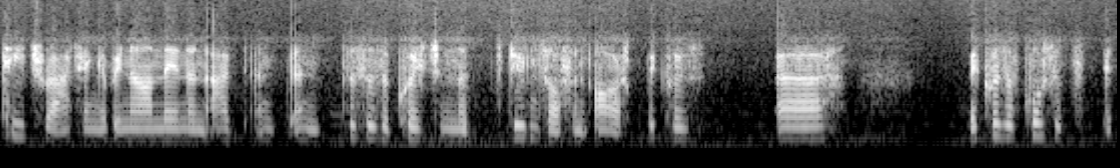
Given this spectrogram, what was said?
teach writing every now and then, and I and, and this is a question that students often ask because uh, because of course it's it's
